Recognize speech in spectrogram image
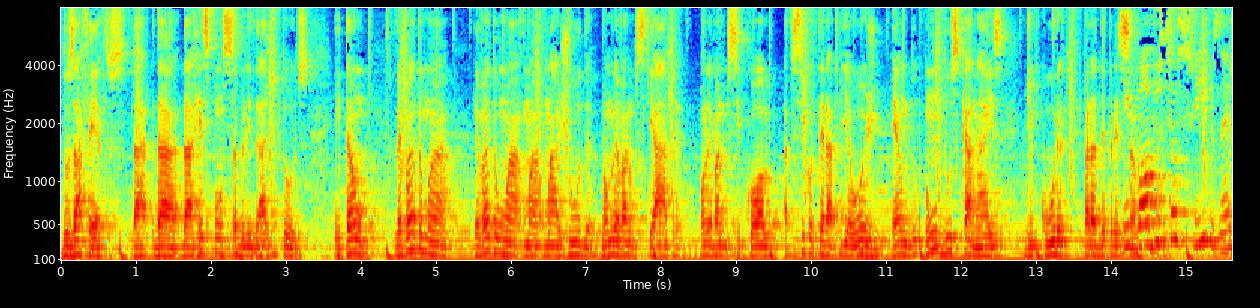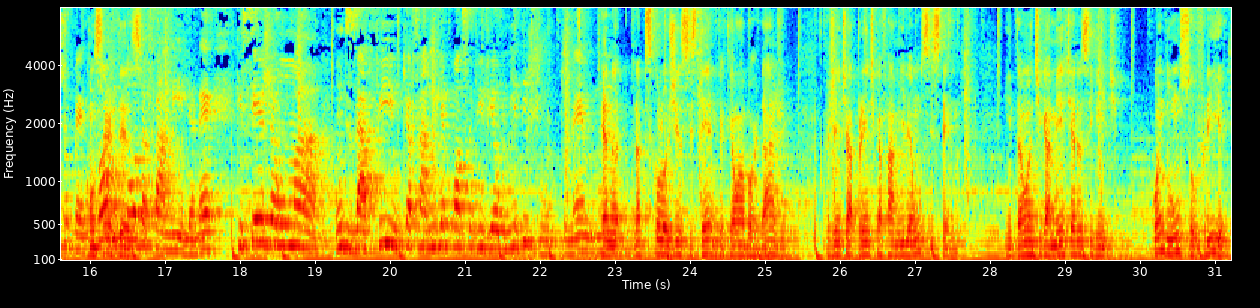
dos afetos, da, da, da responsabilidade de todos. Então, levanta uma, levanta uma, uma, uma, ajuda, vamos levar no psiquiatra, vamos levar no psicólogo. A psicoterapia hoje é um, do, um dos canais de cura para a depressão. Envolve os seus filhos, né, Gilberto? Com Envolve certeza. toda a família, né? Que seja uma, um desafio que a família possa viver unida e junto, né? É na, na psicologia sistêmica, que é uma abordagem, a gente aprende que a família é um sistema. Então, antigamente era o seguinte: quando um sofria,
